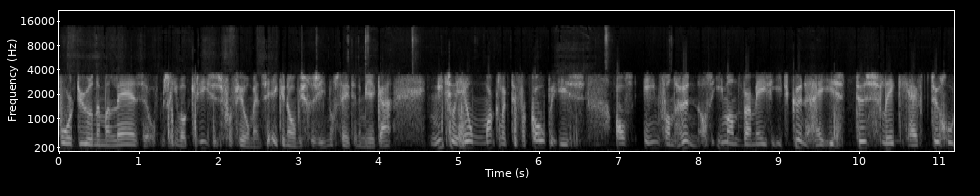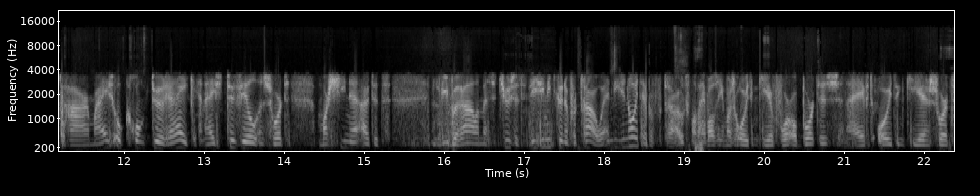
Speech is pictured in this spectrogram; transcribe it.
voortdurende malaise... of misschien wel crisis voor veel mensen, economisch gezien, nog steeds in Amerika... niet zo heel makkelijk te verkopen is als een van hun. Als iemand waarmee ze iets kunnen. Hij is te slik, hij heeft te goed haar, maar hij is ook gewoon te rijk. En hij is te veel een soort machine uit het liberale Massachusetts... die ze niet kunnen vertrouwen en die ze nooit hebben vertrouwd. Want hij was immers ooit een keer voor abortus... en hij heeft ooit een keer een soort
